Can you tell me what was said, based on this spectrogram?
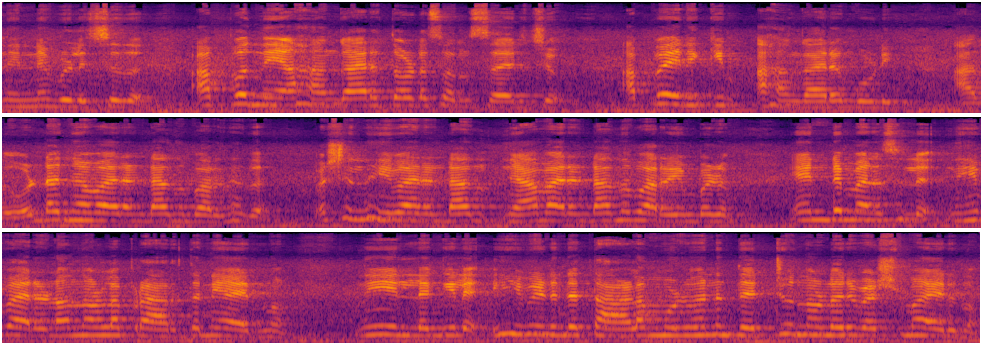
നിന്നെ വിളിച്ചത്. അപ്പോൾ നീ അഹങ്കാരത്തോടെ സംസാരിച്ചു. അപ്പോൾ എനിക്കും അഹങ്കാരം കൂടി. അതുകൊണ്ടാണ് ഞാൻ വരണ്ടെന്ന് പറഞ്ഞത്. പക്ഷെ നീ വരണ്ട ഞാൻ വരണ്ടെന്ന് പറയുമ്പോഴും എന്റെ മനസ്സിൽ നീ വരണമെന്നുള്ള പ്രാർത്ഥനയായിരുന്നു. നീ ഇല്ലെങ്കിൽ ഈ വീടിന്റെ താളം മുഴുവനും തെറ്റും എന്നുള്ളൊരു വിഷമമായിരുന്നു.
